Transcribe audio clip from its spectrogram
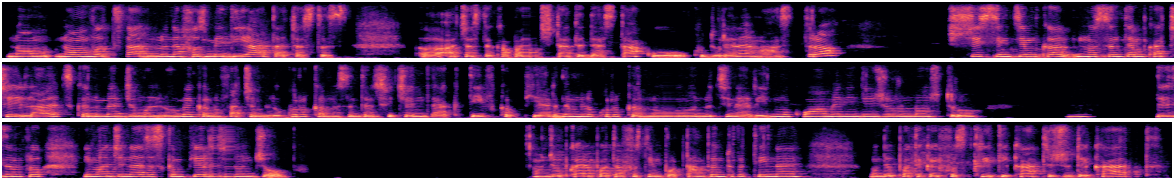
nu am, nu am învățat, nu ne-a fost mediată această, uh, această capacitate de a sta cu, cu durerea noastră și simțim că nu suntem ca ceilalți, că nu mergem în lume, că nu facem lucruri, că nu suntem suficient de activi, că pierdem lucruri, că nu, nu ținem ritmul cu oamenii din jurul nostru. De exemplu, imaginează când pierzi un job un job care poate a fost important pentru tine, unde poate că ai fost criticat, judecat,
